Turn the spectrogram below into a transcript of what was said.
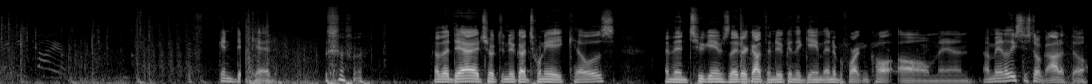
Taking fire. Fucking dickhead. the other day, I choked a nuke, got 28 kills, and then two games later, got the nuke and the game ended before I can call. Oh, man. I mean, at least you still got it, though.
